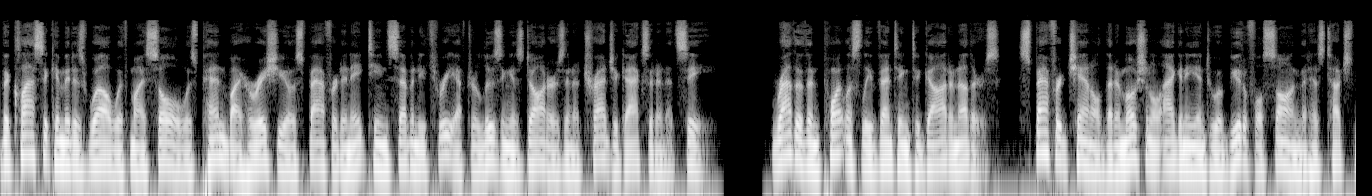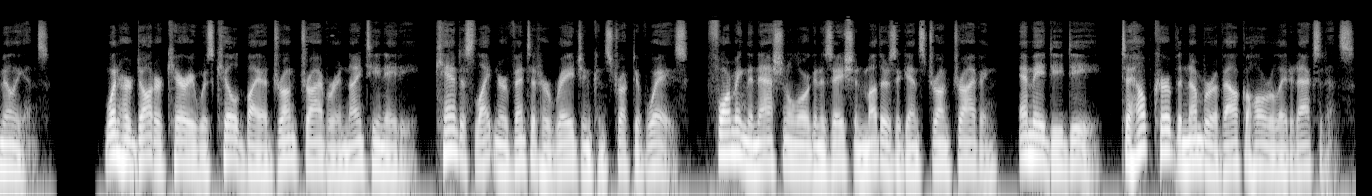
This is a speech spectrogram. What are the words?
The classic hymn It Is Well With My Soul was penned by Horatio Spafford in 1873 after losing his daughters in a tragic accident at sea. Rather than pointlessly venting to God and others, Spafford channeled that emotional agony into a beautiful song that has touched millions. When her daughter Cari was killed by a drunk driver in 1980, Candace Lightner vented her rage in constructive ways, forming the national organization Mothers Against Drunk Driving, MADD, to help curb the number of alcohol related accidents.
